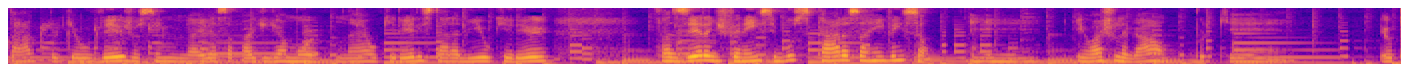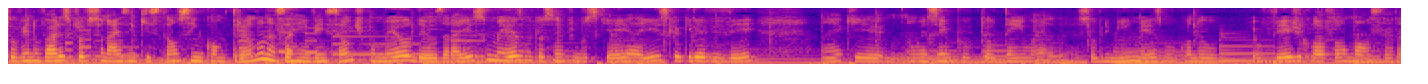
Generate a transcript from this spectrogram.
tá? Porque eu vejo assim aí essa parte de amor, né? O querer estar ali, o querer fazer a diferença e buscar essa reinvenção. E eu acho legal porque eu tô vendo vários profissionais em que estão se encontrando nessa reinvenção, tipo, meu Deus, era isso mesmo que eu sempre busquei, era isso que eu queria viver, né? Que um exemplo que eu tenho é sobre mim mesmo, quando eu, vejo aquilo lá, eu falo, nossa, era,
